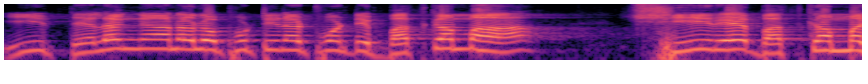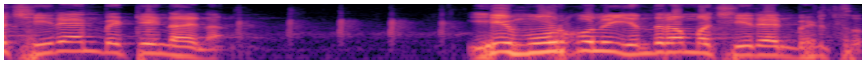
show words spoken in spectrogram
ఈ తెలంగాణలో పుట్టినటువంటి బతుకమ్మ చీరే బతుకమ్మ చీరే అని పెట్టిండు ఆయన. ఈ మూర్ఖులు ఇంద్రమ్మ చీరే అని పెడుతూ.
